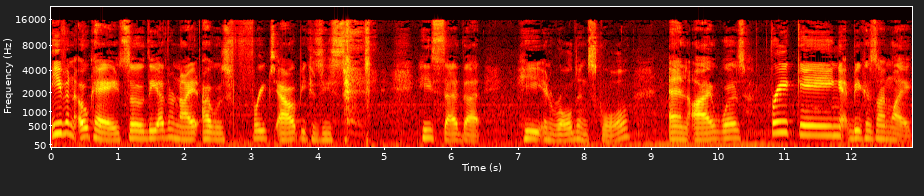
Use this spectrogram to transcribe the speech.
even okay. So the other night I was freaked out because he said he said that he enrolled in school and I was freaking because I'm like,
